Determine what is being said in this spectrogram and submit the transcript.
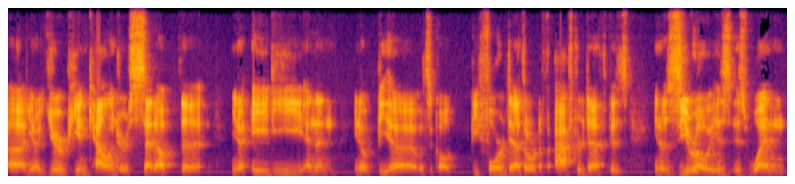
uh, you know European calendar set up. The you know AD and then you know be, uh, what's it called before death or after death because you know zero is is when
